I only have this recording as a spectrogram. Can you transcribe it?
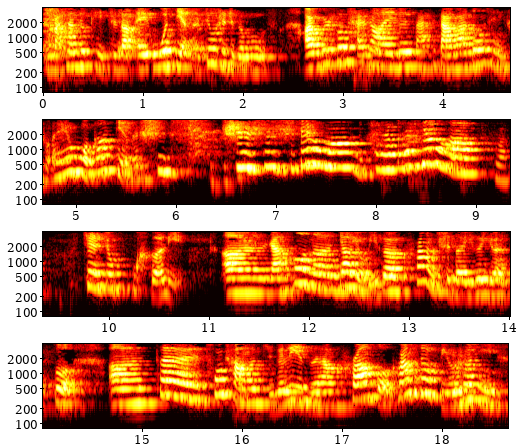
你马上就可以知道，哎，我点的就是这个 mousse，而不是说台上来一堆杂七杂八东西，你说，哎，我刚点的是是是是这样吗？你看起来不太像啊，是吧？这就不合理。嗯，然后呢，要有一个 crunch 的一个元素。嗯，在通常的举个例子，像 crumble，crumble 就比如说你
